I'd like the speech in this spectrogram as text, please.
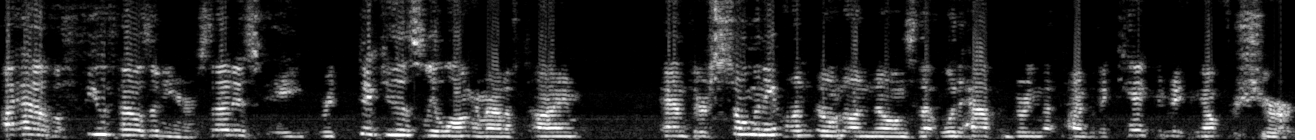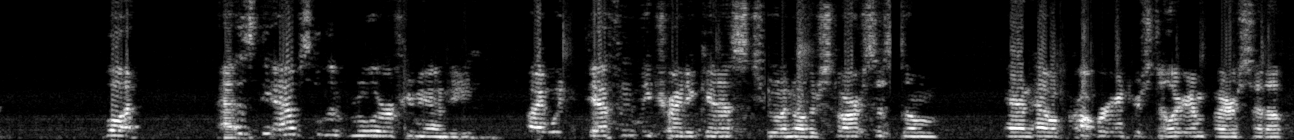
I have a few thousand years. That is a ridiculously long amount of time, and there's so many unknown unknowns that would happen during that time that I can't give anything out for sure. But as the absolute ruler of humanity, I would definitely try to get us to another star system and have a proper interstellar empire set up,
